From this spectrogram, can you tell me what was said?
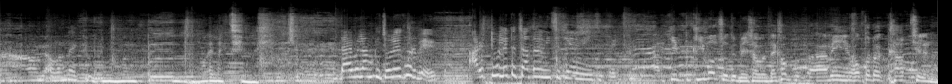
আম- আমার না একটু ভয় লাগছে। তাই বলে আমাকে জড়িয়ে ধরবে? আরেকটু হলে তো চাদরের নিচে টেনে নিয়ে যেতে। আর কি কি বলছো তুমি এসব? দেখো আমি অতটা খারাপ ছিল না।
